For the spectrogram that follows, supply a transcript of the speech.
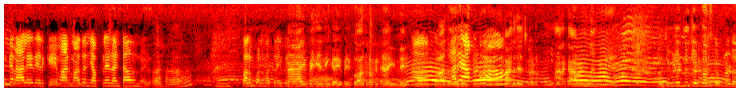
ఇంకా రాలేదు ఇక్కడికి. మాట మాత్రం చెప్పలేదంటా ఉన్నాడు. పొలం పొలం మొత్తం అయిపోయింది అయిపోయినాయి అన్ని ఇంకా అయిపోయినాయి. కోతలు ఒకటే ఆ, కోతలు పంట తెచ్చుకోవడం. మన కావాలదా మీది? జూడెట్ నుంచి చెడు. కరుచుకుంటున్నాడు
